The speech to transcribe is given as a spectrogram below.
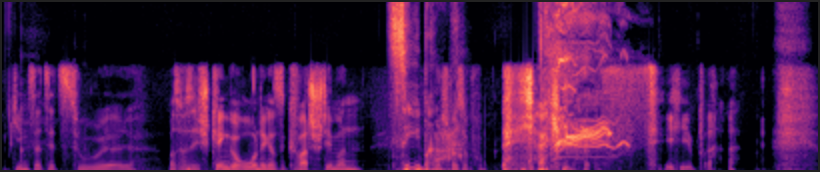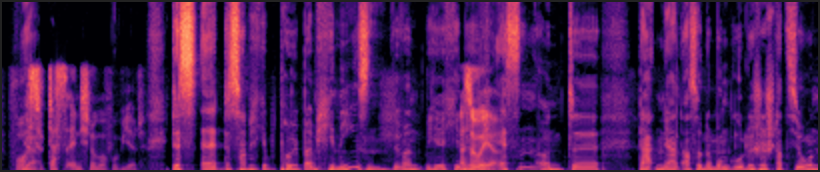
Im Gegensatz jetzt zu, äh, was weiß ich, Känguru und den ganzen Quatsch, den man Zebra. so Ja, genau. Zebra. Wo hast Ja. du das eigentlich nochmal probiert? Das, äh, das habe ich probiert beim Chinesen. Wir waren hier Chinesisch so, ja. essen und äh, da hatten wir halt auch so eine mongolische Station.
